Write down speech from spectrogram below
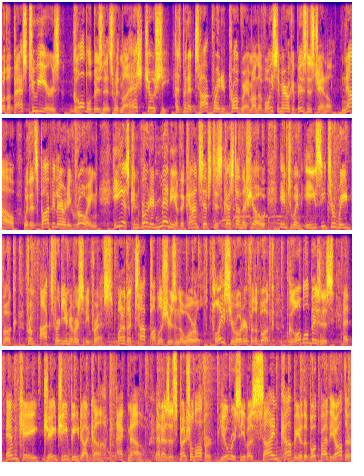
For the past two years, Global Business with Mahesh Joshi has been a top rated program on the Voice America Business Channel. Now, with its popularity growing, he has converted many of the concepts discussed on the show into an easy to read book from Oxford University Press, one of the top publishers in the world. Place your order for the book Global Business at mkjgb.com. Act now, and as a special offer, you'll receive a signed copy of the book by the author,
